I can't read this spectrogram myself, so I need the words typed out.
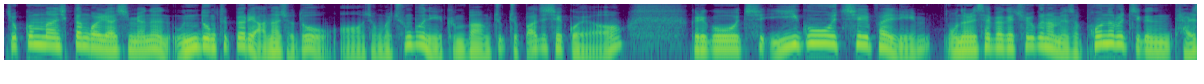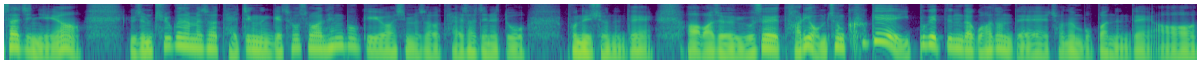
조금만 식단 관리하시면은 운동 특별히 안 하셔도, 어, 정말 충분히 금방 쭉쭉 빠지실 거예요. 그리고 2978님, 오늘 새벽에 출근하면서 폰으로 찍은 달 사진이에요. 요즘 출근하면서 달 찍는 게 소소한 행복이에요 하시면서 달 사진을 또 보내주셨는데, 아, 맞아요. 요새 달이 엄청 크게 이쁘게 뜬다고 하던데, 저는 못 봤는데, 아,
